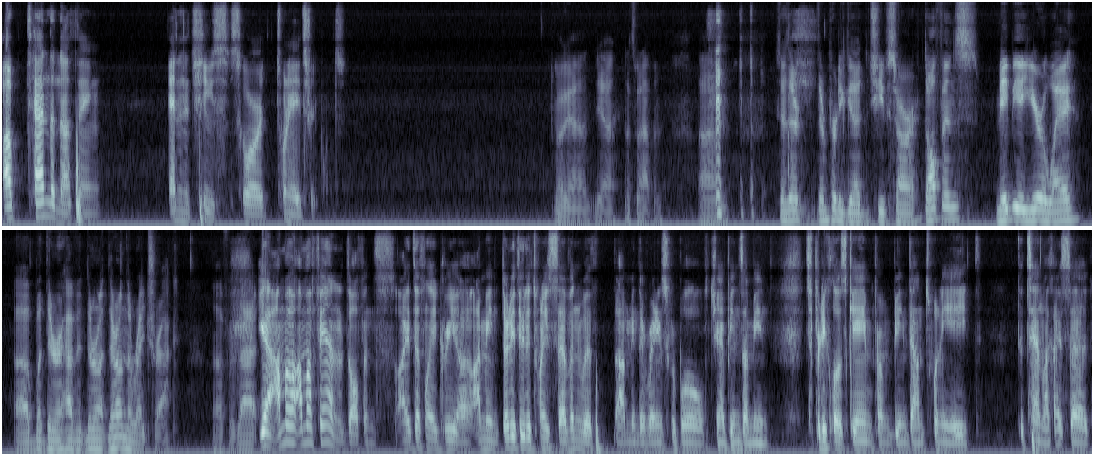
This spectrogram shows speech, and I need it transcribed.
up ten to nothing, and then the Chiefs scored twenty eight straight points. Oh yeah, yeah, that's what happened. Um, so they're they're pretty good. The Chiefs are Dolphins, maybe a year away, uh, but they're having they're on, they're on the right track uh, for that. Yeah, I'm a I'm a fan of the Dolphins. I definitely agree. Uh, I mean, 33 to 27 with I mean the reigning Super Bowl champions. I mean, it's a pretty close game from being down 28 to 10, like I said.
